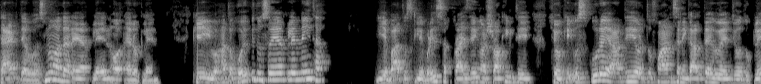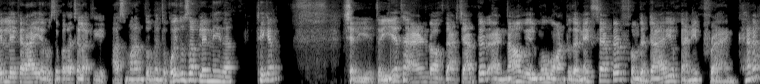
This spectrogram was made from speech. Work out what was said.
That there was no other airplane और एरोप्लेन कि वहाँ तो कोई भी दूसरा एयरप्लेन नहीं था। ये बात उसके लिए बड़ी सरप्राइजिंग और शॉकिंग थी, क्योंकि उस पूरे आंधी और तूफ़ान से निकालते हुए जो दो प्लेन लेकर आई और उसे पता चला कि आसमान तो में तो कोई दूसरा प्लेन नहीं था। ठीक है चलिए तो ये था end of that chapter and now will move on to the next chapter from the diary of Anne Frank है ना?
